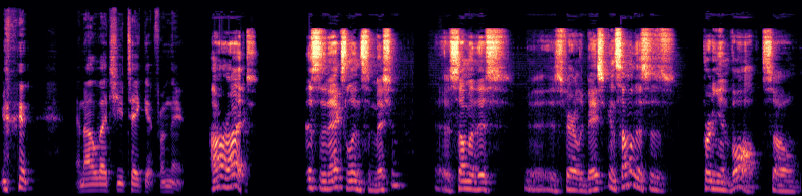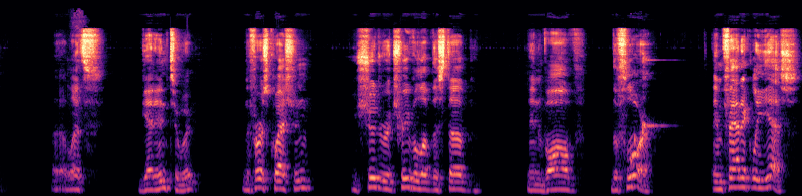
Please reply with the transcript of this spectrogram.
and I'll let you take it from there. All right. This is an excellent submission. Uh, some of this uh, is fairly basic, and some of this is pretty involved. So uh, let's get into it. The first question Should retrieval of the stub involve the floor? Emphatically, yes.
